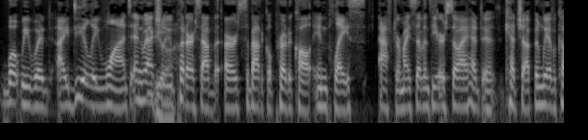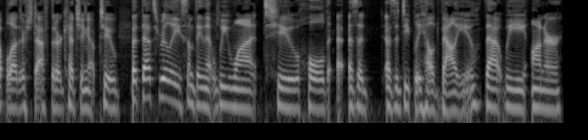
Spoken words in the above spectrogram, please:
what we would ideally want, and we actually Yeah. we put our sab- our sabbatical protocol in place after my seventh year, so I had to catch up, and we have a couple other staff that are catching up too. But that's really something that we want to hold as a as a deeply held value that we honor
